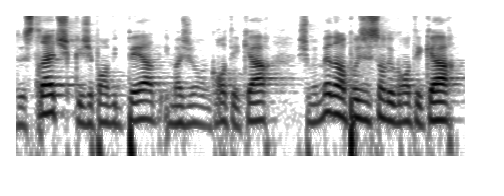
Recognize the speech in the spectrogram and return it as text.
de stretch que j'ai pas envie de perdre. Imaginons un grand écart. Je me mets dans la position de grand écart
